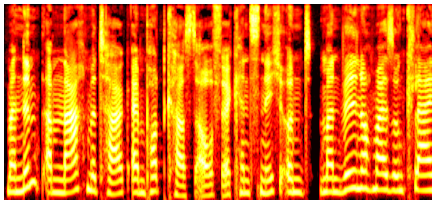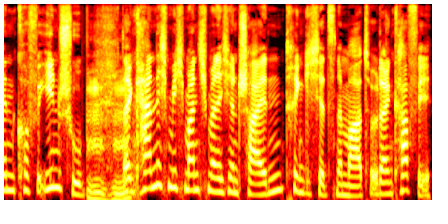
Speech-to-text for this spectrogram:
man nimmt am Nachmittag einen Podcast auf, wer kennt's nicht, und man will noch mal so einen kleinen Koffeinschub. Mhm. Dann kann ich mich manchmal nicht entscheiden, trinke ich jetzt eine Mate oder einen Kaffee.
